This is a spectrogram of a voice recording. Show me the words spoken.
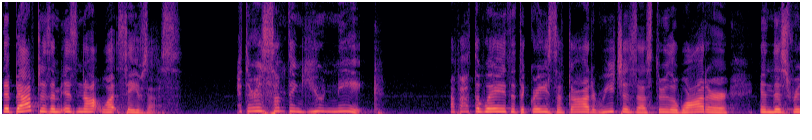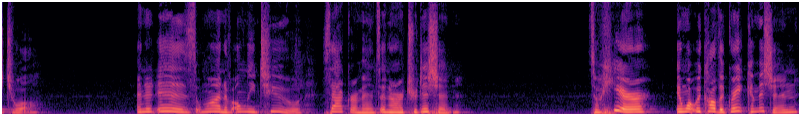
that baptism is not what saves us. But there is something unique about the way that the grace of God reaches us through the water in this ritual. And it is one of only two sacraments in our tradition. So here, in what we call the Great Commission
